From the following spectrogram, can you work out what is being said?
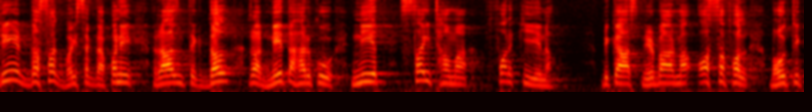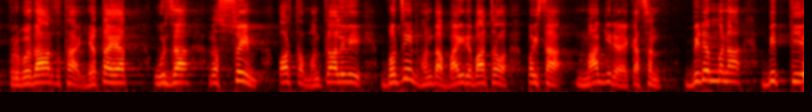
डेढ दशक भइसक्दा पनि राजनीतिक दल र नेताहरूको नियत सही ठाउँमा फर्किएन। विकास निर्माणमा असफल भौतिक पूर्वाधार तथा यातायात ऊर्जा र स्वयं अर्थ मन्त्रालयले बजेटभन्दा बाहिरबाट पैसा मागिरहेका छन्। विडम्बना वित्तीय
